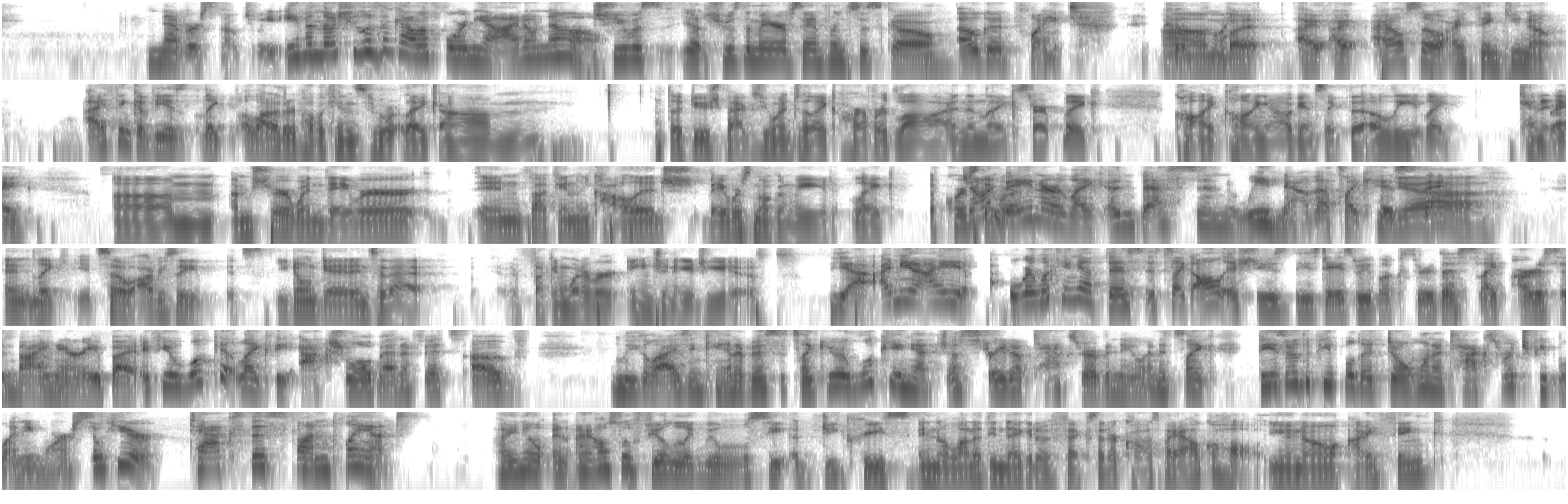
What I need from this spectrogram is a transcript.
never smoked weed, even though she lives in California. I don't know. She was, yeah, she was the mayor of San Francisco. Oh, good point. good um, point. But I, I, I also, I think, you know, I think of these like a lot of the Republicans who are like, um, the douchebags who went to like Harvard Law and then like start like, call, like calling out against like the elite, like Kennedy. Right. Um, I'm sure when they were in fucking college, they were smoking weed. Like, of course, John they were. Boehner like invests in weed now. That's like his thing. yeah. Thing. And like, so obviously, it's you don't get into that fucking whatever ancient age he is. Yeah, I mean, I we're looking at this. It's like all issues these days. We look through this like partisan binary, but if you look at like the actual benefits of legalizing cannabis, it's like you're looking at just straight up tax revenue. And it's like these are the people that don't want to tax rich people anymore. So here, tax this fun plant. I know. And I also feel like we will see a decrease in a lot of the negative effects that are caused by alcohol. You know, I think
